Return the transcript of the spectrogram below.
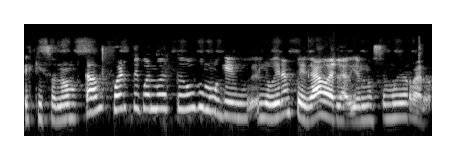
es que sonó tan fuerte cuando despegó como que lo hubieran pegado al avión, no sé, muy raro.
